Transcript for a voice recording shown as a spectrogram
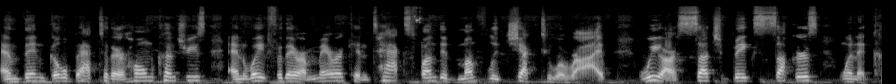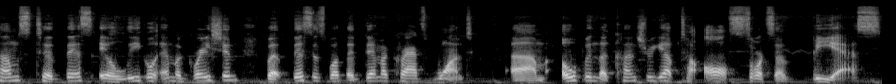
and then go back to their home countries and wait for their American tax funded monthly check to arrive. We are such big suckers when it comes to this illegal immigration, but this is what the Democrats want. Um, open the country up to all sorts of BS.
